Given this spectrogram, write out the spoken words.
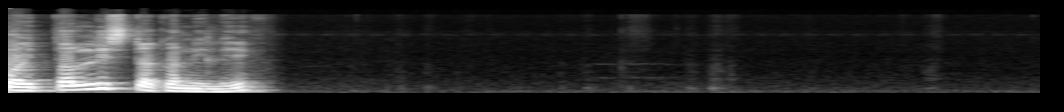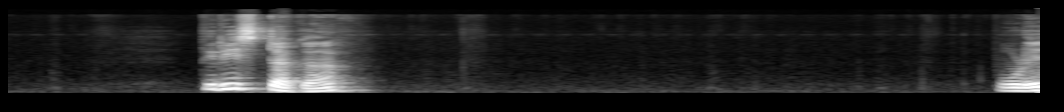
পঁয়তাল্লিশ টাকা নিলে। তিরিশ টাকা পড়ে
